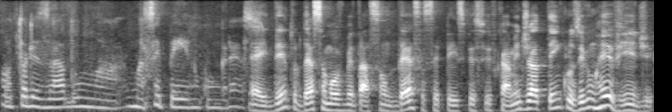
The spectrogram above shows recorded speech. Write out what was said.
autorizado uma, uma CPI no Congresso. É, e dentro dessa movimentação dessa CPI especificamente, já tem inclusive um revide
